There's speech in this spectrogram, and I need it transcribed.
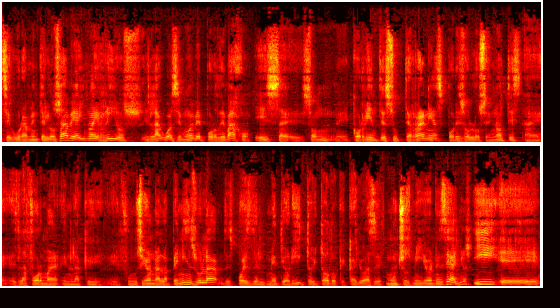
seguramente lo sabe, ahí no hay ríos, el agua se mueve por debajo, es, son corrientes subterráneas, por eso los cenotes es la forma en la que eh, funciona la península después del meteorito y todo que cayó hace muchos millones de años y eh,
